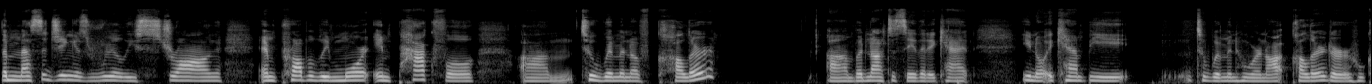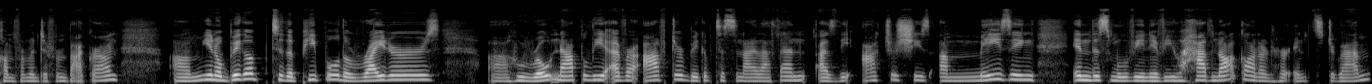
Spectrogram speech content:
the messaging is really strong and probably more impactful um, to women of color. Um, but not to say that it can't, you know, it can't be to women who are not colored or who come from a different background. Um, you know, big up to the people, the writers, uh, who wrote Nappily Ever After. Big up to Sanaa Lathan as the actress. She's amazing in this movie. And if you have not gone on her Instagram,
